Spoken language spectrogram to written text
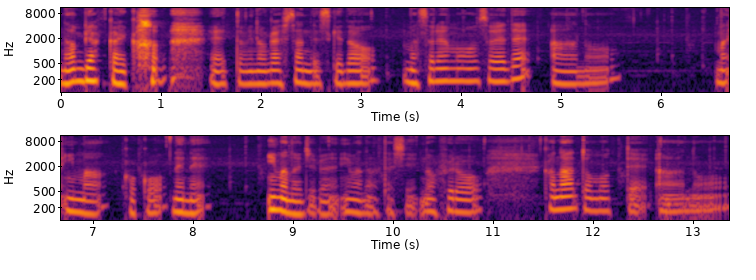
何百回か えっと見逃したんですけどまあそれもそれであのまあ今ここねね今の自分今の私のフローかなと思ってあの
